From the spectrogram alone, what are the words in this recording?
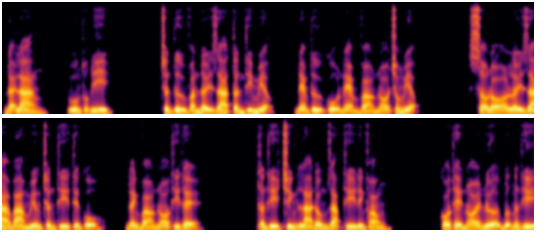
Đại lang, uống thuốc đi. Trần tử văn đẩy ra tần thi miệng đem tử cổ ném vào nó trong miệng. Sau đó lấy ra ba miếng chân thi tiền cổ, đánh vào nó thi thể. Thần thi chính là đồng giáp thi đ ỉ n h phong. Có thể nói nửa bước ngân thi.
